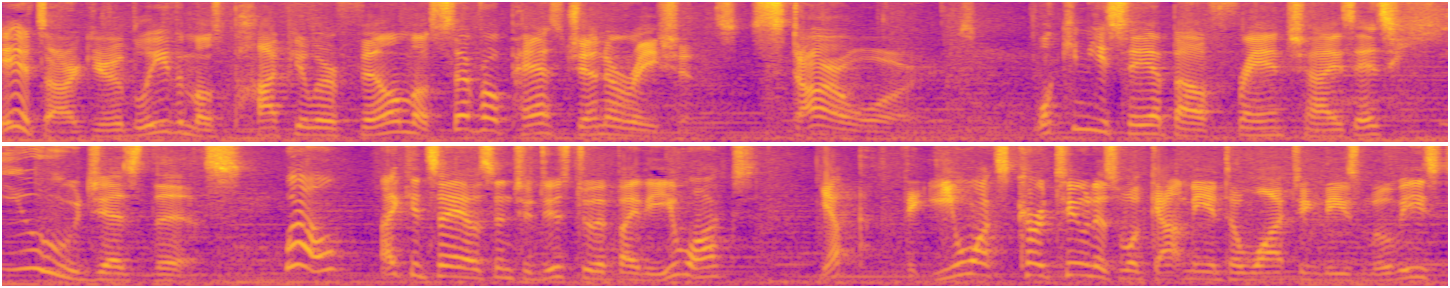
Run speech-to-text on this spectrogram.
It's arguably the most popular film of several past generations Star Wars. What can you say about a franchise as huge as this? Well, I can say I was introduced to it by the Ewoks. Yep, the Ewoks cartoon is what got me into watching these movies.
